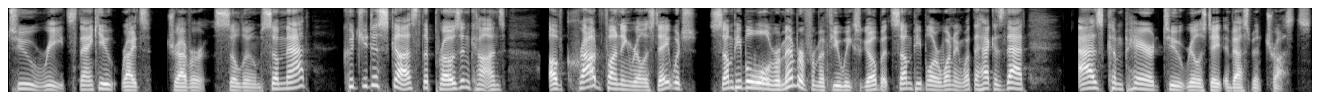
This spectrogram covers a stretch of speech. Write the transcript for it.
to REITs. Thank you, writes Trevor Saloom. So, Matt, could you discuss the pros and cons of crowdfunding real estate, which some people will remember from a few weeks ago, but some people are wondering what the heck is that as compared to real estate investment trusts?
